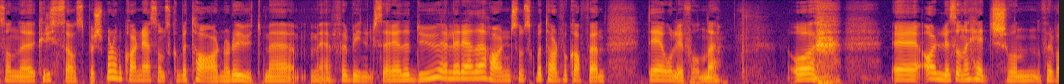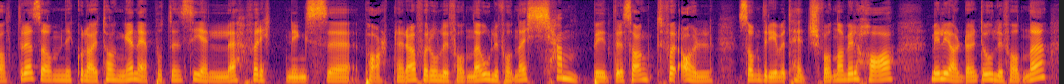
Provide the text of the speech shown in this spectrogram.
sånne kryssavspørsmål, om hva det er som skal betale når du er ute med, med forbindelser. Er det du, eller er det han som skal betale for kaffen? Det er oljefondet. Og Eh, alle sånne hedgefondforvaltere som Nicolai Tangen er potensielle forretningspartnere for oljefondet. Oljefondet er kjempeinteressant for alle som driver et hedgefond. De vil ha milliardene til oljefondet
